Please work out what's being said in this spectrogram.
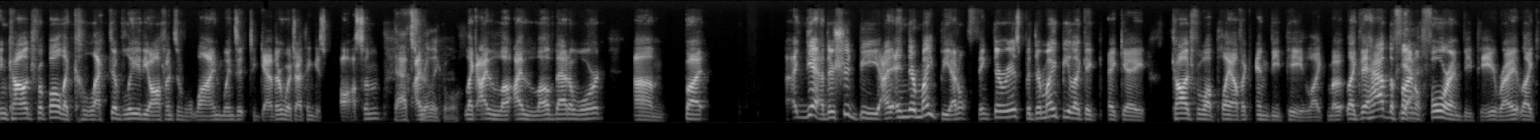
in college football. Like collectively, the offensive line wins it together, which I think is awesome. That's I- really cool. Like I love I love that award. Um, but uh, yeah, there should be, I, and there might be. I don't think there is, but there might be like a like a college football playoff like MVP. Like mo- like they have the Final Yeah. Four MVP, right? Like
